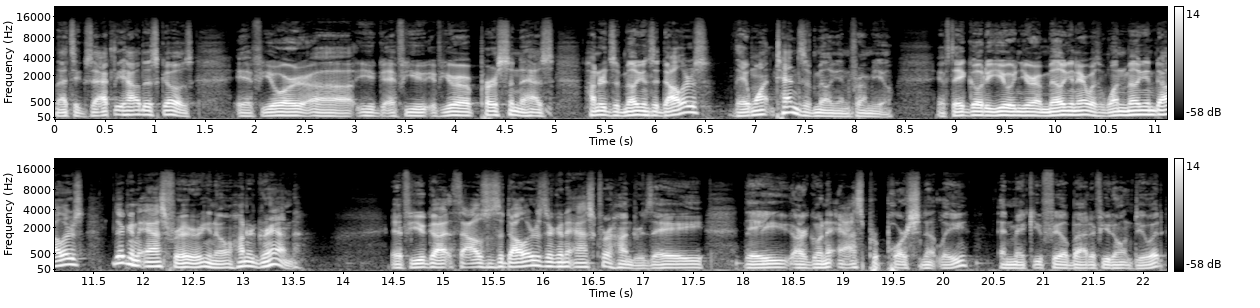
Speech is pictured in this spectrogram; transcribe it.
That's exactly how this goes. If you're uh, you, if you if you're a person that has hundreds of millions of dollars, they want tens of million from you. If they go to you and you're a millionaire with one million dollars, they're going to ask for you know hundred grand. If you got thousands of dollars, they're going to ask for hundreds. They they are going to ask proportionately and make you feel bad if you don't do it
